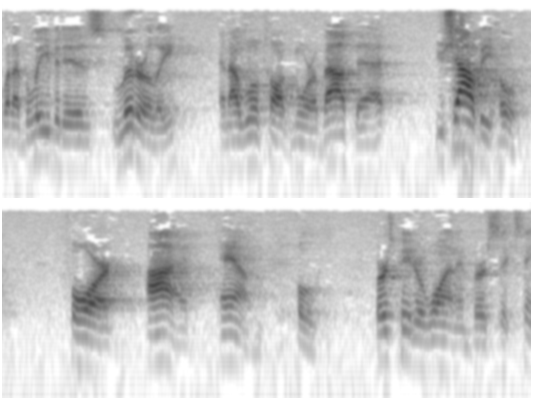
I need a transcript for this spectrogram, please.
what I believe it is literally, and I will talk more about that, you shall be holy, for I am holy. 1 Peter 1 and verse 16.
